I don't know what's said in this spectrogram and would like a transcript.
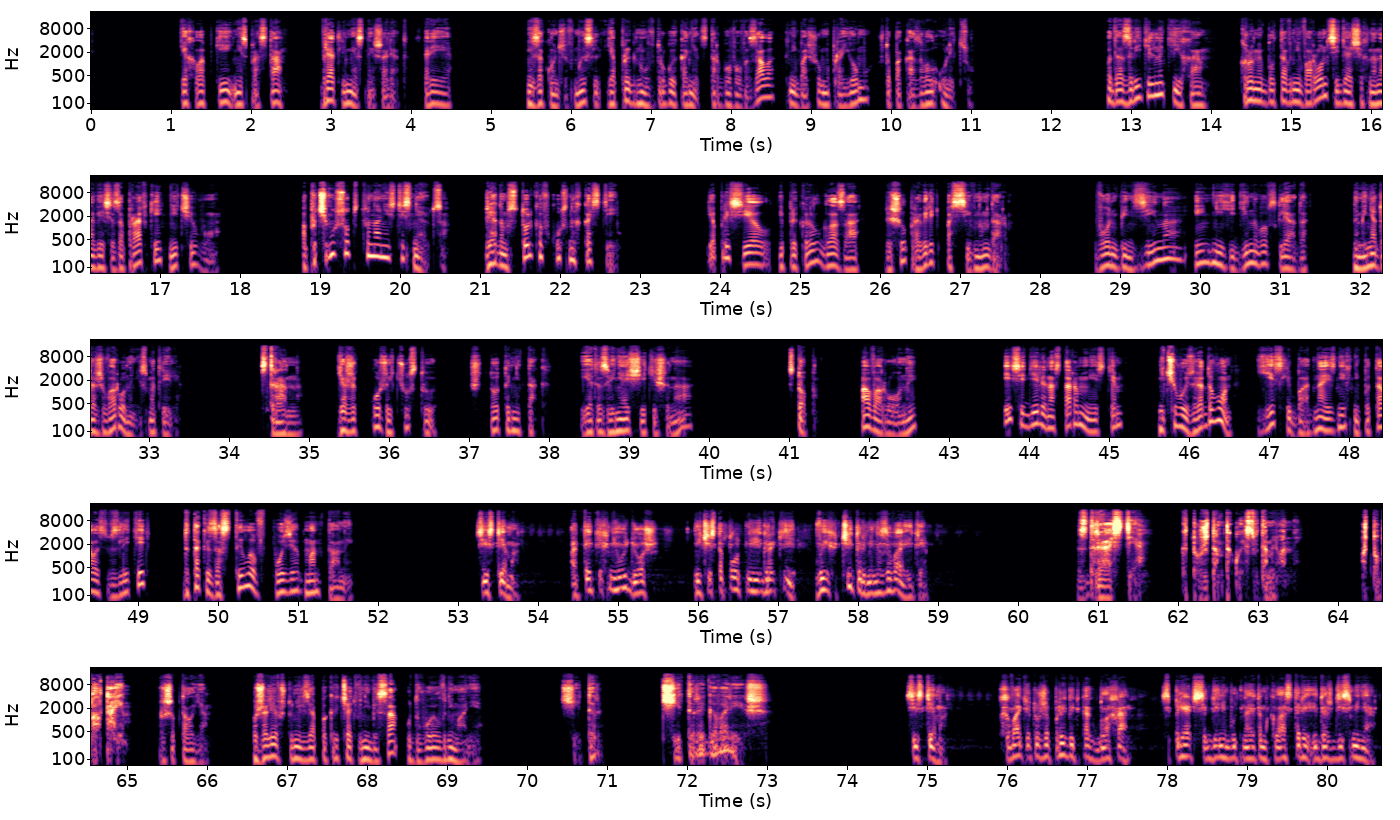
Те хлопки неспроста. Вряд ли местные шалят. Скорее, не закончив мысль, я прыгнул в другой конец торгового зала к небольшому проему, что показывал улицу. Подозрительно тихо. Кроме болтовни ворон, сидящих на навесе заправки, ничего. А почему, собственно, они стесняются? Рядом столько вкусных костей. Я присел и прикрыл глаза, решил проверить пассивным даром. Вонь бензина и ни единого взгляда. На меня даже вороны не смотрели. Странно. Я же кожей чувствую, что-то не так. И эта звенящая тишина... Стоп. А вороны? И сидели на старом месте. Ничего из ряда вон. Если бы одна из них не пыталась взлететь, да так и застыла в позе Монтаны. «Система. От этих не уйдешь. Нечистоплотные игроки. Вы их читерами называете». «Здрасте. Кто же там такой осведомленный? Может, поболтаем?» — прошептал я. Пожалев, что нельзя покричать в небеса, удвоил внимание. «Читер? Читеры, говоришь?» «Система. Хватит уже прыгать, как блоха. Спрячься где-нибудь на этом кластере и дождись меня.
